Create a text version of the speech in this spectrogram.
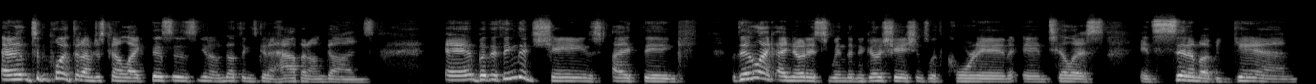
and to the point that I'm just kind of like, this is you know nothing's going to happen on guns. And but the thing that changed, I think, but then, like I noticed when the negotiations with Cornyn and Tillis and Sinema began,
